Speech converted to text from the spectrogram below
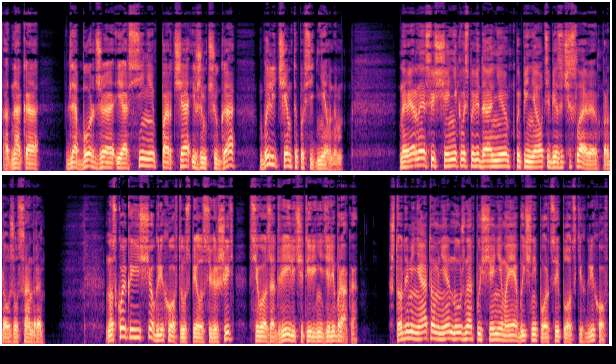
Однако для Борджа и Арсини парча и жемчуга – были чем-то повседневным. «Наверное, священник в исповедании попенял тебе за тщеславие», — продолжил Сандра. «Но сколько еще грехов ты успела совершить всего за две или четыре недели брака? Что до меня, то мне нужно отпущение моей обычной порции плотских грехов.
